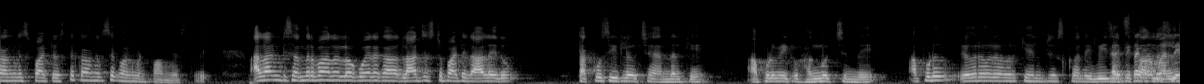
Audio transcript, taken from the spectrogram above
కాంగ్రెస్ పార్టీ వస్తే కాంగ్రెసే గవర్నమెంట్ ఫామ్ చేస్తుంది. అలాంటి సందర్భాలలో ఒకవేళ లార్జెస్ట్ పార్టీ రాలేదు తక్కువ సీట్లే వచ్చాయి అందరికీ అప్పుడు మీకు హంగ్ వచ్చింది అప్పుడు ఎవరెవరు ఎవరికి హెల్ప్ చేసుకోవాలి బీజేపీ మళ్ళీ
